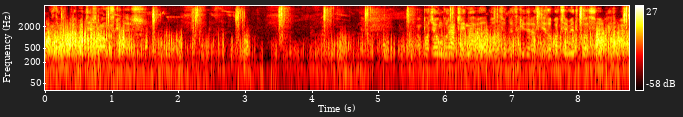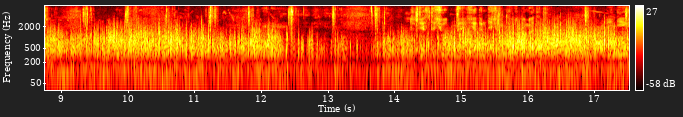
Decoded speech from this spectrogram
na Zamokowice Śląskie też. No pociągu raczej na Podsudeckiej teraz nie zobaczymy, tylko słychać było. 37, 70 km linii.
